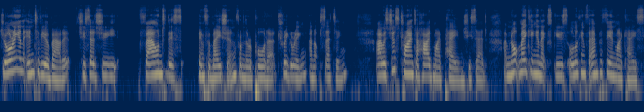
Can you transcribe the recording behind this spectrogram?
During an interview about it, she said she found this information from the reporter triggering and upsetting. I was just trying to hide my pain, she said. I'm not making an excuse or looking for empathy in my case.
